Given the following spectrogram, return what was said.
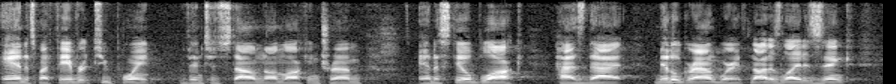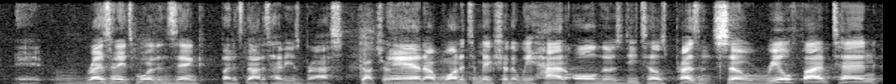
And it's my favorite two point vintage style non locking trem. And a steel block has that middle ground where it's not as light as zinc. It resonates more than zinc, but it's not as heavy as brass. Gotcha. And I wanted to make sure that we had all those details present. So, real 510,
